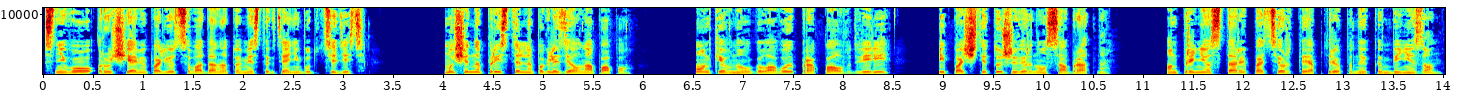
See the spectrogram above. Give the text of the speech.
С него ручьями польется вода на то место, где они будут сидеть. Мужчина пристально поглядел на папу. Он кивнул головой, пропал в двери и почти тут же вернулся обратно. Он принес старый потертый и обтрепанный комбинезон.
